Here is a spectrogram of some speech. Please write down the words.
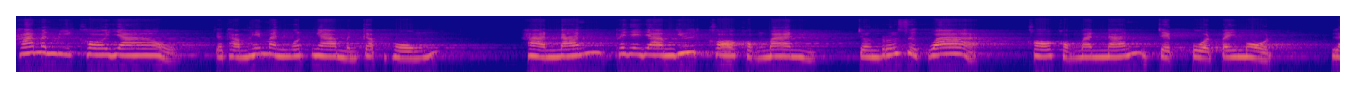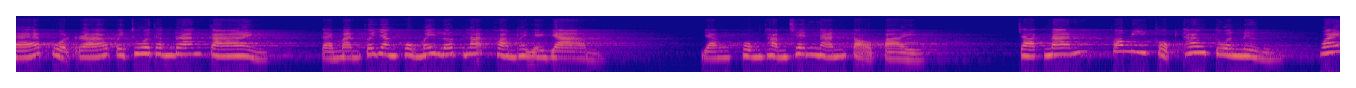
ถ้ามันมีคอยาว จะทำให้มันงดงามเหมือนกับหงส์ห่านนั้นพยายามยืดคอของมัน จนรู้สึกว่า คอของมันนั้นเจ็บปวดไปหมด และปวดร้าวไปทั่วทั้งร่างกาย แต่มันก็ยังคงไม่ลดละความพยายาม ยังคงทำเช่นนั้นต่อไป จากนั้นก็มีกบเท่าตัวหนึ่งว่าย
